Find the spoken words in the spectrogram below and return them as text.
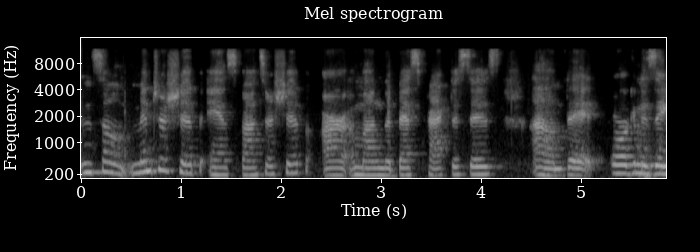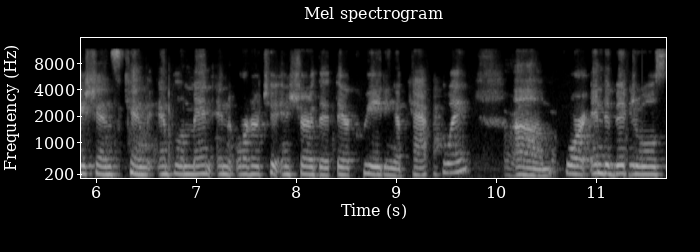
and so mentorship and sponsorship are among the best practices um, that organizations can implement in order to ensure that they're creating a pathway um, for individuals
